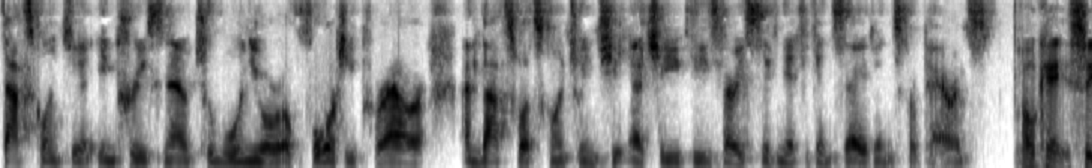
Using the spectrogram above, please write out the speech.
That's going to increase now to one euro 40 per hour, and that's what's going to achieve these very significant savings for parents. Okay, so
